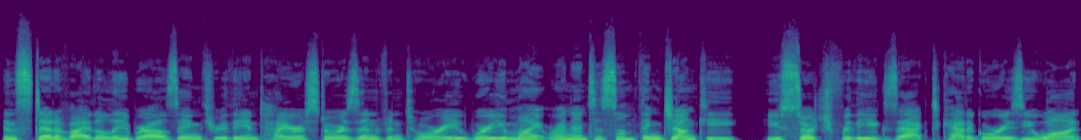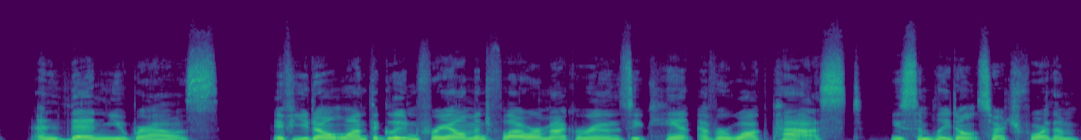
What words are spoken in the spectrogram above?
Instead of idly browsing through the entire store's inventory, where you might run into something junky, you search for the exact categories you want, and then you browse. If you don't want the gluten free almond flour macaroons you can't ever walk past, you simply don't search for them.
